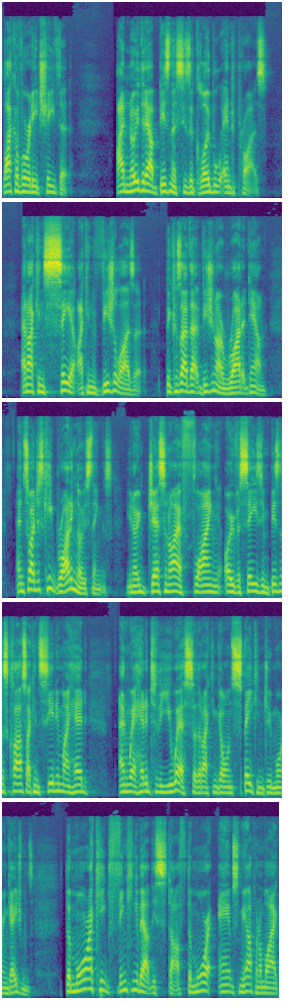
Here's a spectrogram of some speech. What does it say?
like I've already achieved it. I know that our business is a global enterprise and I can see it, I can visualize it. Because I have that vision, I write it down. And so I just keep writing those things. You know, Jess and I are flying overseas in business class. I can see it in my head, and we're headed to the US so that I can go and speak and do more engagements. The more I keep thinking about this stuff, the more it amps me up, and I'm like,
